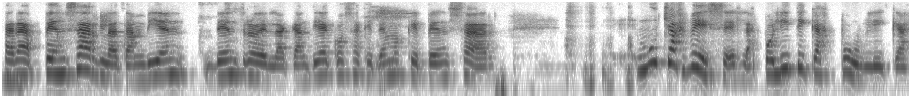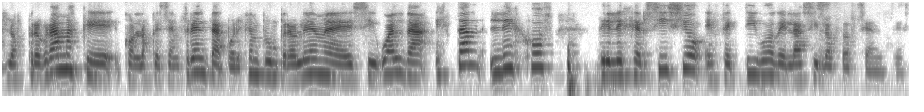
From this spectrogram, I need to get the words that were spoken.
para pensarla también dentro de la cantidad de cosas que tenemos que pensar. Muchas veces las políticas públicas, los programas que, con los que se enfrenta, por ejemplo, un problema de desigualdad, están lejos del ejercicio efectivo de las y los docentes.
